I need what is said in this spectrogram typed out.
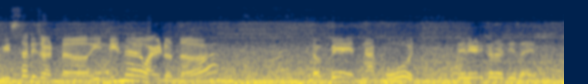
विसरलीस वाटतं. इंजिन व्हाईट होतं. डब्बे आहेत ना कोच ते रेड कलरचेच आहेत.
